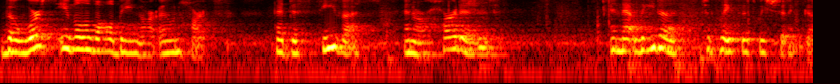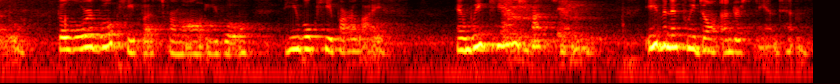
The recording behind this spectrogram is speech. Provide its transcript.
the worst evil of all being our own hearts that deceive us and are hardened and that lead us to places we shouldn't go. The Lord will keep us from all evil. He will keep our life. And we can trust Him, even if we don't understand Him.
